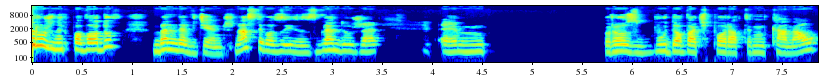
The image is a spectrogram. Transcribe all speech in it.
różnych powodów. Będę wdzięczna z tego względu, że rozbudować pora ten kanał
